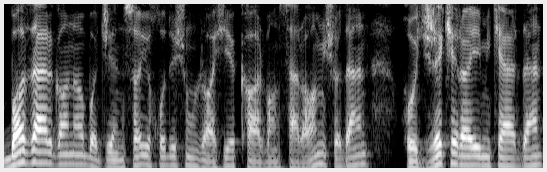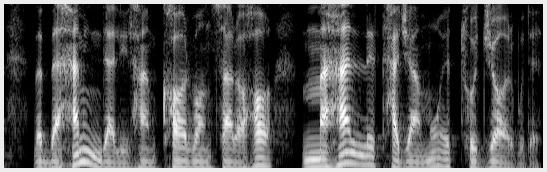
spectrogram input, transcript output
بازرگانا با جنسای خودشون راهی کاروانسراها می شدن حجره کرایه می و به همین دلیل هم کاروانسراها محل تجمع تجار بوده.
